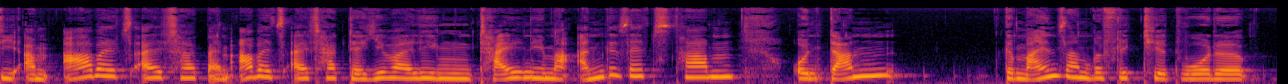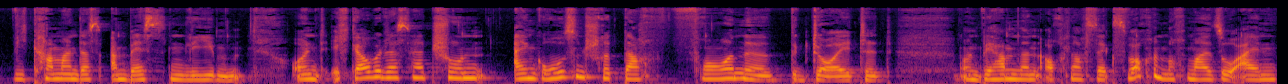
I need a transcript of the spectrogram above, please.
die am Arbeitsalltag, beim Arbeitsalltag der jeweiligen Teilnehmer angesetzt haben und dann gemeinsam reflektiert wurde, wie kann man das am besten leben? Und ich glaube, das hat schon einen großen Schritt nach vorne bedeutet. Und wir haben dann auch nach sechs Wochen nochmal so ein äh,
